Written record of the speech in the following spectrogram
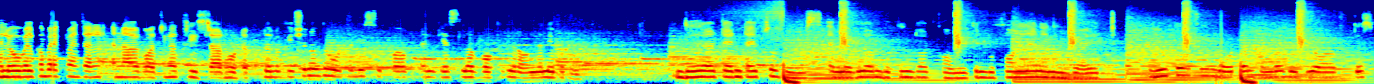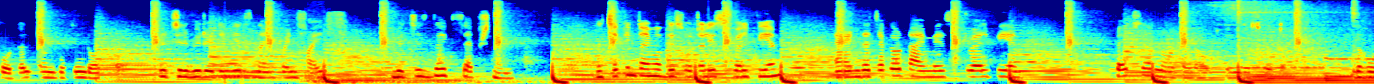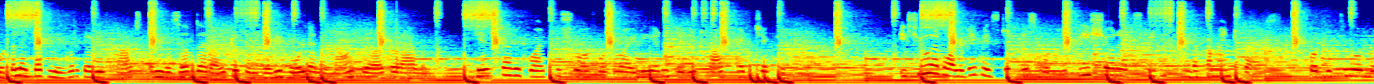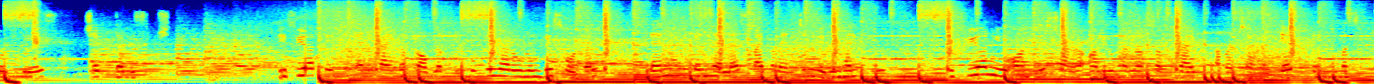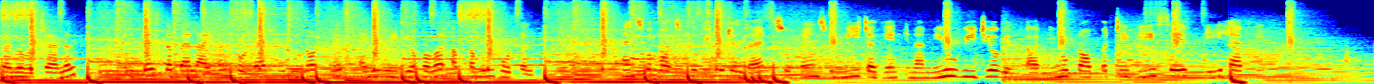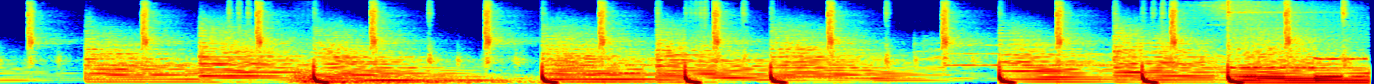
Hello, welcome back to my channel and now we're watching a 3-star hotel. The location of the hotel is superb and guests love walking around the neighborhood. There are 10 types of rooms available on booking.com. You can book online and enjoy it. You can see more than 100 reviews of this hotel on booking.com. Its review rating is 9.5, which is the exceptional. The check-in time of this hotel is 12 pm And the checkout time is 12 pm. Pets are not allowed in this hotel. The hotel accepts major credit cards and reserves the right to temporarily hold an amount prior to arrival. Guests are required to show a photo ID and credit card at check-in. If you have already visited this hotel, please share your experience in the comment box. For booking or more details, check the description. If you are facing any kind of problem in booking a room in this hotel, then you can tell us by commenting. We will help you. If you are new on this channel or you have not subscribed our channel yet, our channel and press the bell icon so that you do not miss any video of our upcoming hotel. Thanks for watching the video till the end. So friends, we meet again in a new video with a new property. Be safe, be happy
